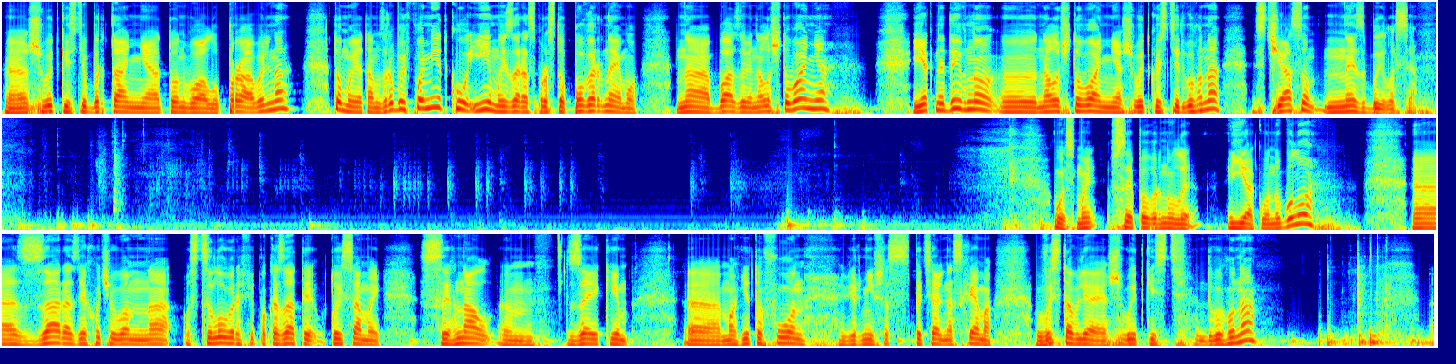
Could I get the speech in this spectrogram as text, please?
е, швидкість обертання тонвалу правильна, тому я там зробив помітку, і ми зараз просто повернемо на базові налаштування. Як не дивно, е, налаштування швидкості двигуна з часом не збилося. Ось ми все повернули, як воно було. Е, Зараз я хочу вам на осцилографі показати той самий сигнал, ем, за яким е, магнітофон, вірніше, спеціальна схема виставляє швидкість двигуна.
